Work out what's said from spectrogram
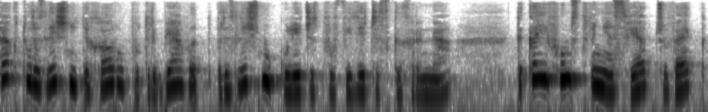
Както различните хора употребяват различно количество физическа храна, така и в умствения свят човек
